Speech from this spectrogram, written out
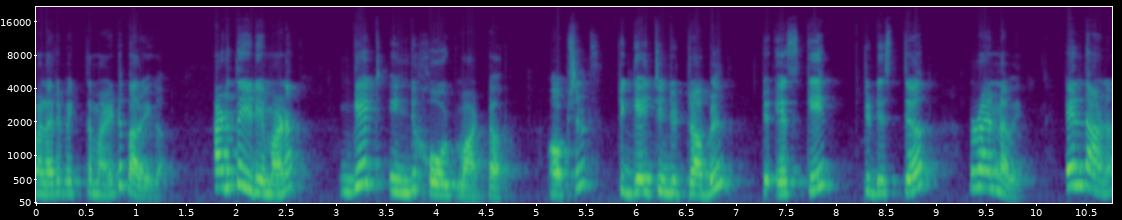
വളരെ വ്യക്തമായിട്ട് പറയുക. അടുത്ത ഇഡിയമാണ് get into hot water options to get into trouble to escape to disturb run away എന്താണ്?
